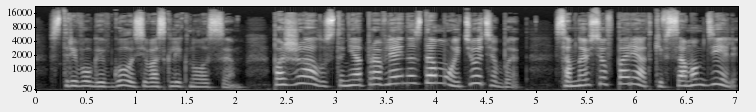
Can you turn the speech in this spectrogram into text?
— с тревогой в голосе воскликнула Сэм. «Пожалуйста, не отправляй нас домой, тетя Бет. Со мной все в порядке, в самом деле.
